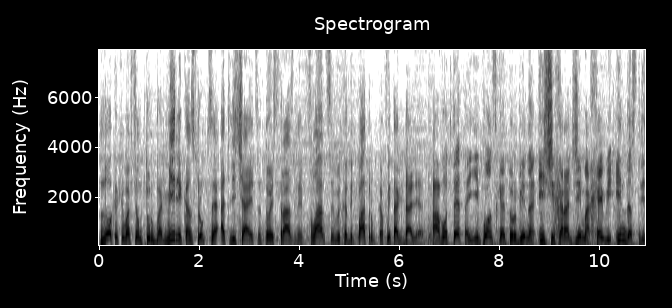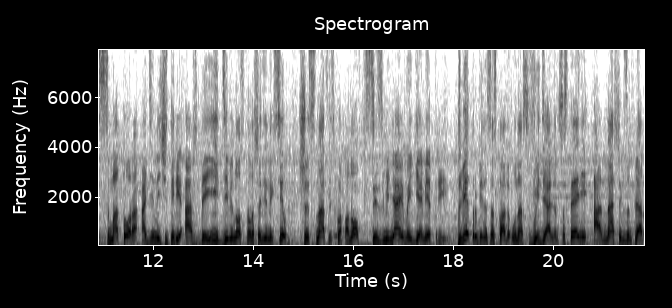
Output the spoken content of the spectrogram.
Но, как и во всем турбомире, конструкция отличается, то есть разные фланцы, выходы патрубков и так далее. А вот это японская турбина Ishiharaджима Heavy Industries с мотора 1.4 HDI, 90 лошадиных сил, 16 клапанов с изменяемой геометрией. Две турбины со склада у нас в идеальном состоянии, а наш экземпляр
